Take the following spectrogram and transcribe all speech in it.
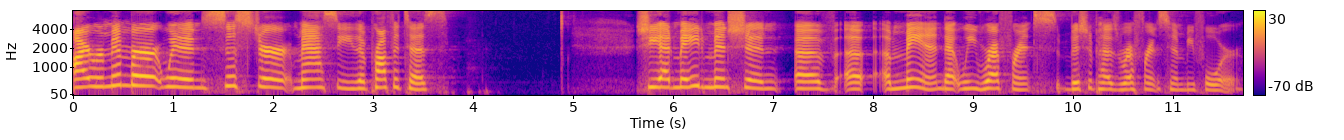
I remember when Sister Massey, the prophetess, she had made mention of a, a, man that we reference. Bishop has referenced him before,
